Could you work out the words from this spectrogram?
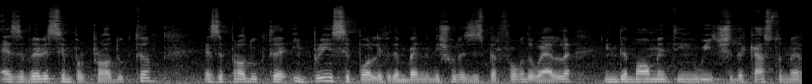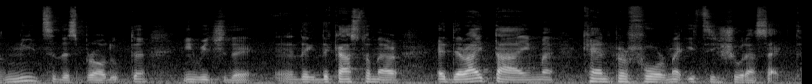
has a very simple product. As a product, in principle, if the embedded insurance is performed well, in the moment in which the customer needs this product, in which the, uh, the, the customer at the right time can perform its insurance act.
